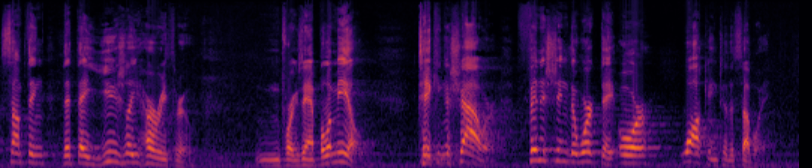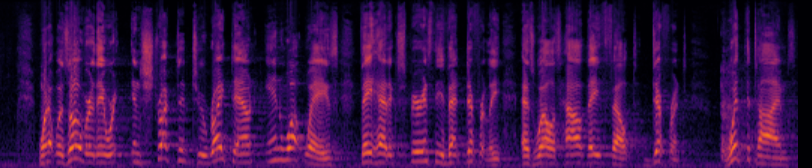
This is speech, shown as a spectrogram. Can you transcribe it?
something that they usually hurry through. Mm, for example, a meal, taking a shower, finishing the workday, or walking to the subway. When it was over, they were instructed to write down in what ways they had experienced the event differently, as well as how they felt different with the times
